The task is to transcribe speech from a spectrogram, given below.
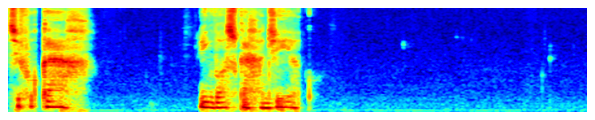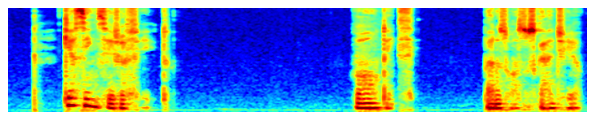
se focar em vosso cardíaco, Que assim seja feito. Voltem-se para os vossos cardíacos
